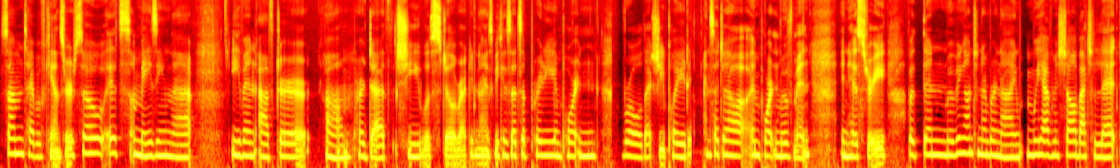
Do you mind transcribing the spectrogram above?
some type of cancer. So it's amazing that even after um, her death, she was still recognized because that's a pretty important role that she played in such an important movement in history. But then moving on to number nine, we have Michelle Bachelet.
